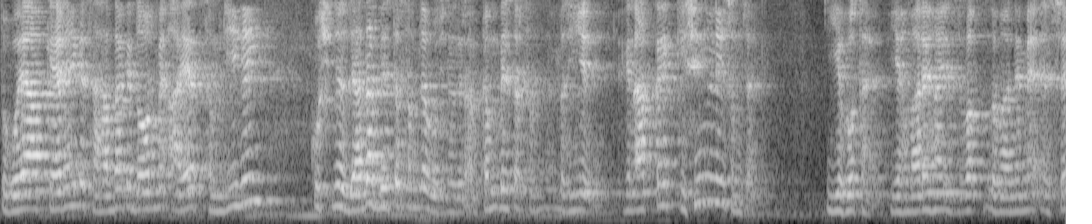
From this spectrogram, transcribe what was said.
تو گویا آپ کہہ رہے ہیں کہ صحابہ کے دور میں آیت سمجھی گئی کچھ نے زیادہ بہتر سمجھا، کچھ نے ذرا کم بہتر سمجھا۔ بس یہ، لیکن آپ کہیں کسی نے نہیں سمجھا یہ ہوتا ہے۔ یہ ہمارے ہاں اس وقت زمانے میں ایسے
